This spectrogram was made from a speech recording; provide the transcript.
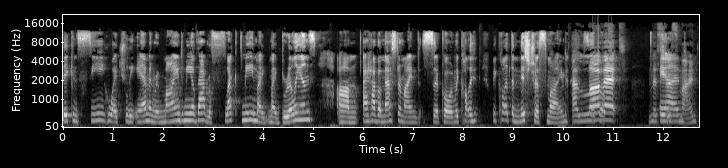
They can see who I truly am and remind me of that, reflect me, my, my brilliance. Um, I have a mastermind circle and we call call it we call it the mistress mind. I love it. Mistress and, mind.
